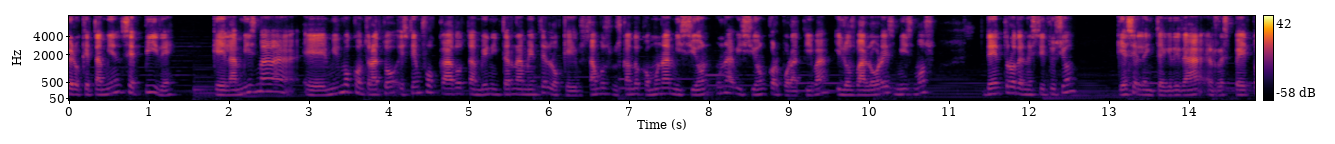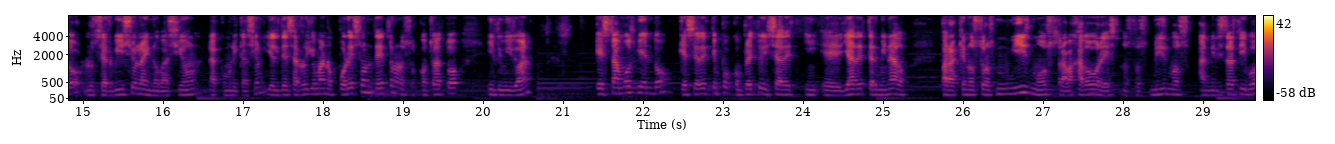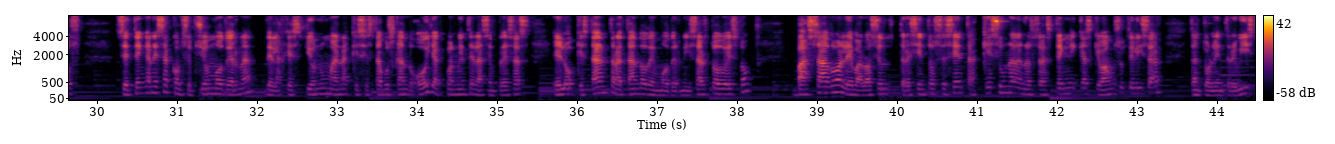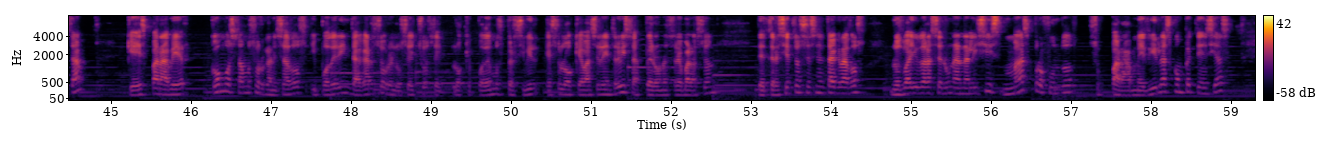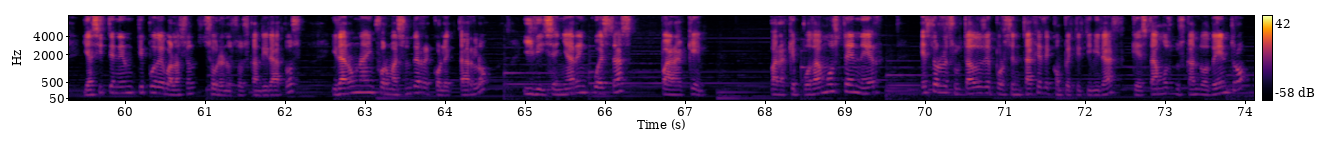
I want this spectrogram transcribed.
pero que también se pide que la misma, el mismo contrato esté enfocado también internamente en lo que estamos buscando como una misión, una visión corporativa y los valores mismos dentro de la institución, que es la integridad, el respeto, los servicios, la innovación, la comunicación y el desarrollo humano. Por eso dentro de nuestro contrato individual estamos viendo que sea de tiempo completo y sea eh, ya determinado para que nuestros mismos trabajadores, nuestros mismos administrativos, se tengan esa concepción moderna de la gestión humana que se está buscando hoy actualmente en las empresas, en lo que están tratando de modernizar todo esto basado en la evaluación 360, que es una de nuestras técnicas que vamos a utilizar, tanto la entrevista, que es para ver cómo estamos organizados y poder indagar sobre los hechos de lo que podemos percibir, eso es lo que va a ser la entrevista, pero nuestra evaluación de 360 grados nos va a ayudar a hacer un análisis más profundo para medir las competencias y así tener un tipo de evaluación sobre nuestros candidatos y dar una información de recolectarlo y diseñar encuestas para que para que podamos tener estos resultados de porcentaje de competitividad que estamos buscando dentro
